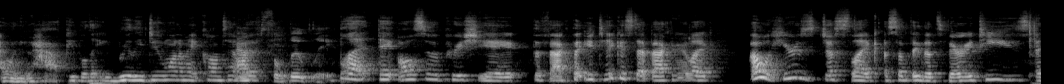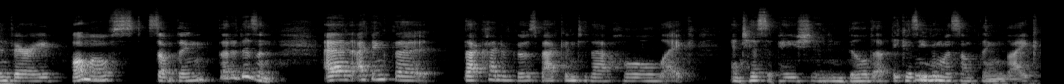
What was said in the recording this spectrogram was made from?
and when you have people that you really do want to make content with. Absolutely. But they also appreciate the fact that you take a step back and you're like, oh, here's just like a, something that's very teased and very almost something that it isn't. And I think that that kind of goes back into that whole like anticipation and build up because even Mhm. with something like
